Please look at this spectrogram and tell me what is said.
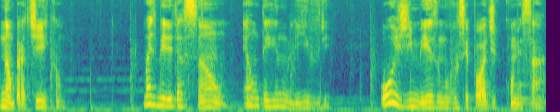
não praticam? Mas meditação é um terreno livre. Hoje mesmo você pode começar.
